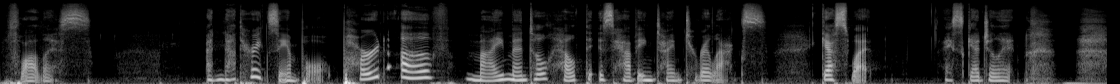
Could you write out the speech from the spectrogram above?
flawless. Another example part of my mental health is having time to relax. Guess what? I schedule it.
